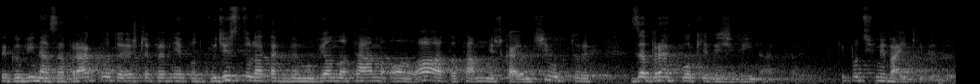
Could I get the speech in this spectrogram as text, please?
tego wina zabrakło, to jeszcze pewnie po 20 latach by mówiono tam, o, a to tam mieszkają ci, u których zabrakło kiedyś wina. Takie podśmiewajki by były.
